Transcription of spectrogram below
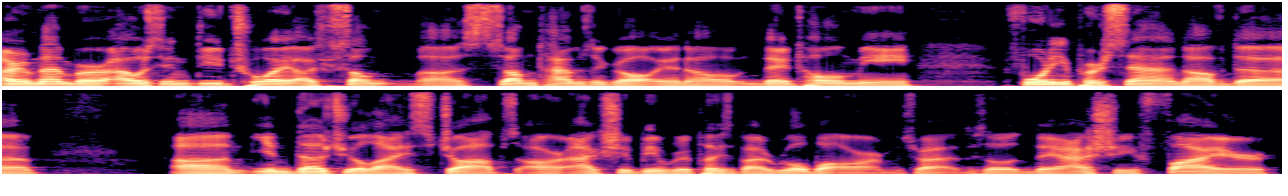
I remember I was in Detroit uh, some uh, some times ago. You know, they told me forty percent of the um, industrialized jobs are actually being replaced by robot arms, right? So they actually fire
